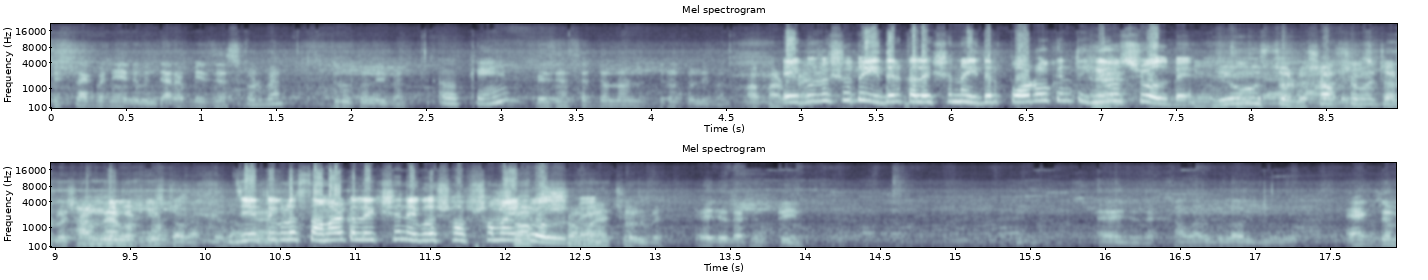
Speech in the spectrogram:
পিস লাগবে নিয়ে নেবেন। যারা বিজনেস করবেন দ্রুত নেবেন। ওকে বিজনেসের জন্য দ্রুত নেবেন। অফার এগুলো শুধু ঈদের কালেকশন না ঈদের পরেও কিন্তু হিউজ চলবে। হিউজ চলবে সব সময় চলবে। সামনে আবার যেহেতু এগুলো সামার কালেকশন এগুলো সব সময় চলবে। সব সময় চলবে। এই যে দেখেন প্রিন্ট এই যে দেখেন। কালারগুলো ইউনিক একদম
